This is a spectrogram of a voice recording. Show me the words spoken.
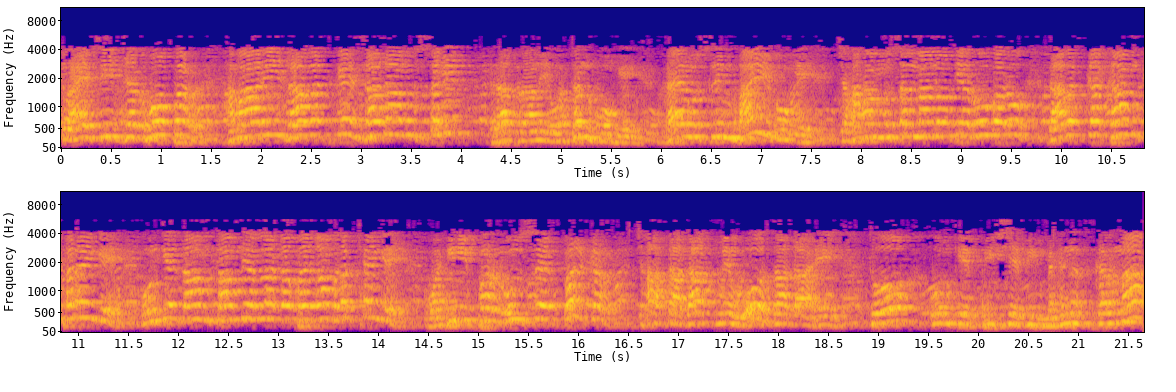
تو ایسی جگہوں پر ہماری دعوت کے زیادہ مستقل برادران وطن ہوں گے، غیر مسلم بھائی ہوں گے۔ جہاں ہم مسلمانوں کے روبرو دعوت کا کام کریں گے، ان کے دام سامنے اللہ کا پیغام رکھیں گے۔ وہیں پر ان سے بڑھ کر جہاں تعداد میں وہ زیادہ ہیں، تو ان کے پیچھے بھی محنت کرنا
